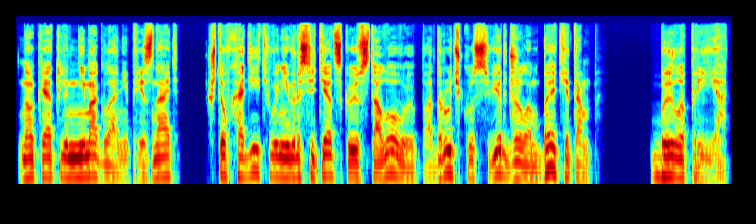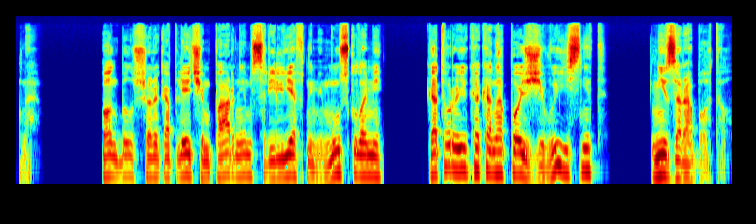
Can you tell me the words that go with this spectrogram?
Но Кэтлин не могла не признать, что входить в университетскую столовую под ручку с Вирджилом Беккетом было приятно. Он был широкоплечим парнем с рельефными мускулами, которые, как она позже выяснит, не заработал.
